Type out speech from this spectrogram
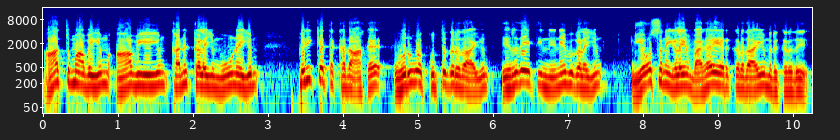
ஆத்மாவையும் ஆவியையும் கணுக்களையும் ஊனையும் பிரிக்கத்தக்கதாக உருவ குத்துகிறதாயும் இருதயத்தின் நினைவுகளையும் யோசனைகளையும் வகையறுக்கிறதாயும் இருக்கிறது.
